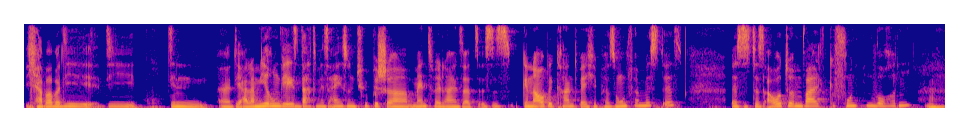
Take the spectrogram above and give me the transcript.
ich habe aber die, die, den, äh, die Alarmierung gelesen, dachte mir, es ist eigentlich so ein typischer Mentrail-Einsatz. Es ist genau bekannt, welche Person vermisst ist. Es ist das Auto im Wald gefunden worden. Mhm.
